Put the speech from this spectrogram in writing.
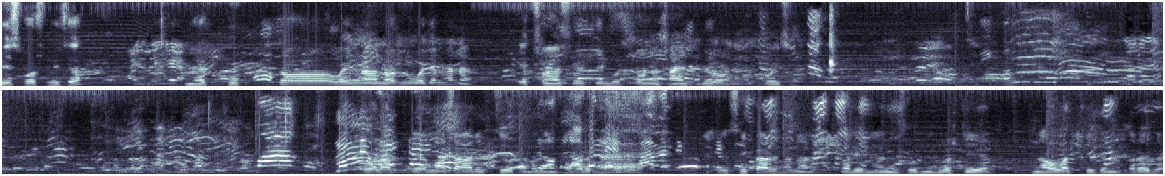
વીસ વર્ષ હોય છે. ને પુખ્ત વયના નરનું વજન છે ને એકસો એંસીથી બસો ને સાઠ કિલો હોય છે. ખોરાક માંસાહારી છે તો બધાને ખબર જ શિકાર છે ને કરીને એની શોધની દ્રષ્ટિએ અવાજથી તેને કરે છે.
